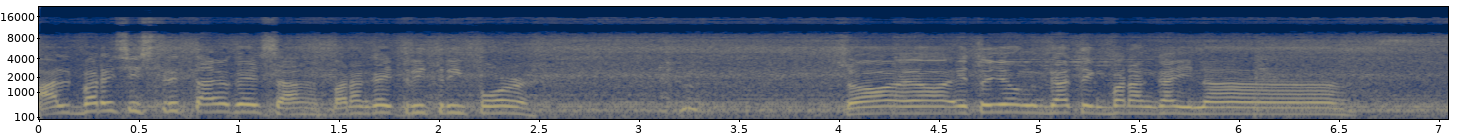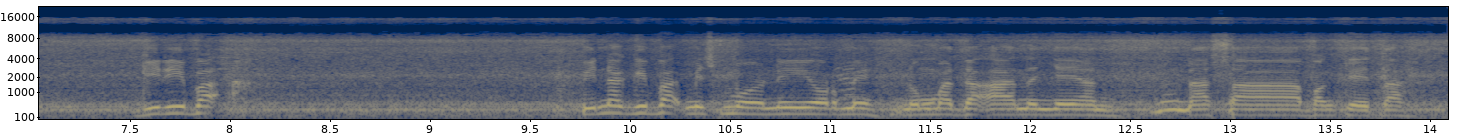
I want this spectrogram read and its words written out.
Alvarez Street tayo guys ha, barangay 334. So uh, ito yung dating barangay na giniba. Pinagiba mismo ni Yorme nung madaanan niya yan nung nasa bangketa.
